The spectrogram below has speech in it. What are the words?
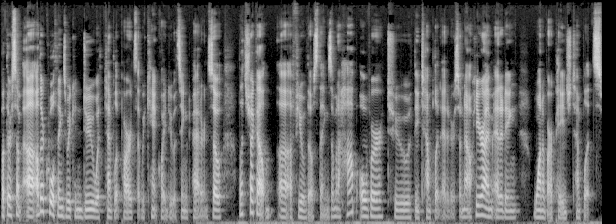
But there's some uh, other cool things we can do with template parts that we can't quite do with synced patterns. So let's check out uh, a few of those things. I'm gonna hop over to the template editor. So now here I'm editing one of our page templates.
